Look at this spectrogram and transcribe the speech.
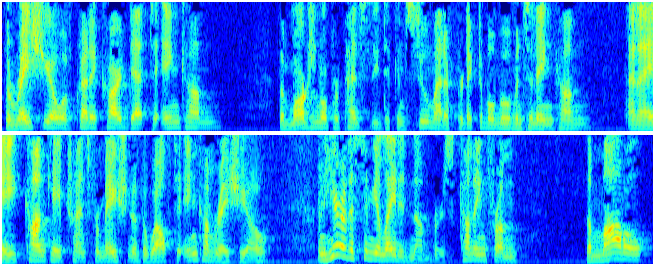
the ratio of credit card debt to income, the marginal propensity to consume out of predictable movements in income, and a concave transformation of the wealth to income ratio. And here are the simulated numbers coming from the model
